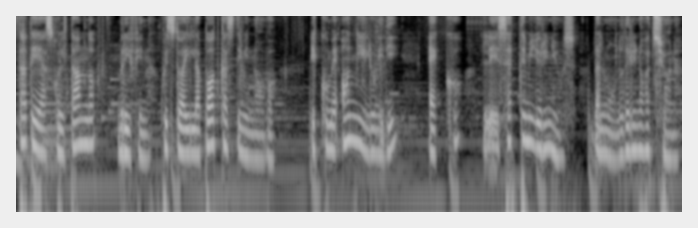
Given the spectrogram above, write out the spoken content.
State ascoltando Briefing, questo è il podcast di Minnovo e come ogni lunedì ecco le 7 migliori news dal mondo dell'innovazione.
